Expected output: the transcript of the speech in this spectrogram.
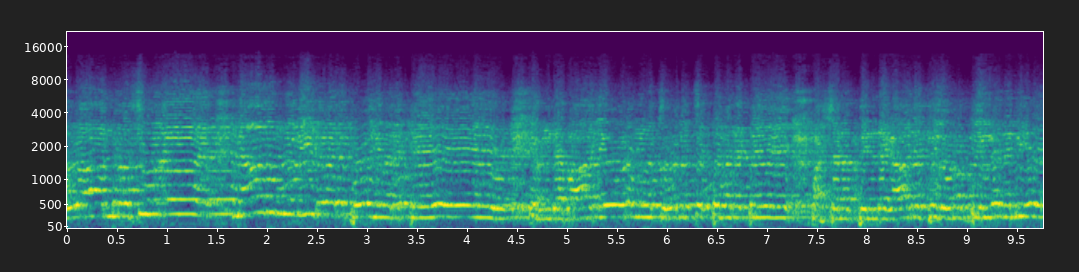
അള്ളാന്റെ റസൂലേ ഞാനൊന്ന് വീട് വരെ പോയി വരട്ടെ. എന്റെ ഭാര്യയോടൊന്ന് ചോദിച്ചിട്ട് വരട്ടെ. ഭക്ഷണത്തിന്റെ കാര്യത്തിൽ ഉറപ്പില്ല നബിയെ.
